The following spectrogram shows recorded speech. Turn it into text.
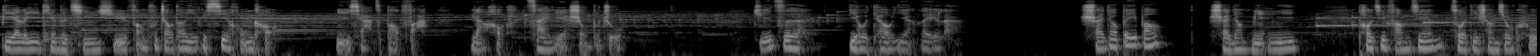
憋了一天的情绪仿佛找到一个泄洪口，一下子爆发，然后再也收不住。橘子又掉眼泪了，甩掉背包，甩掉棉衣。跑进房间，坐地上就哭，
